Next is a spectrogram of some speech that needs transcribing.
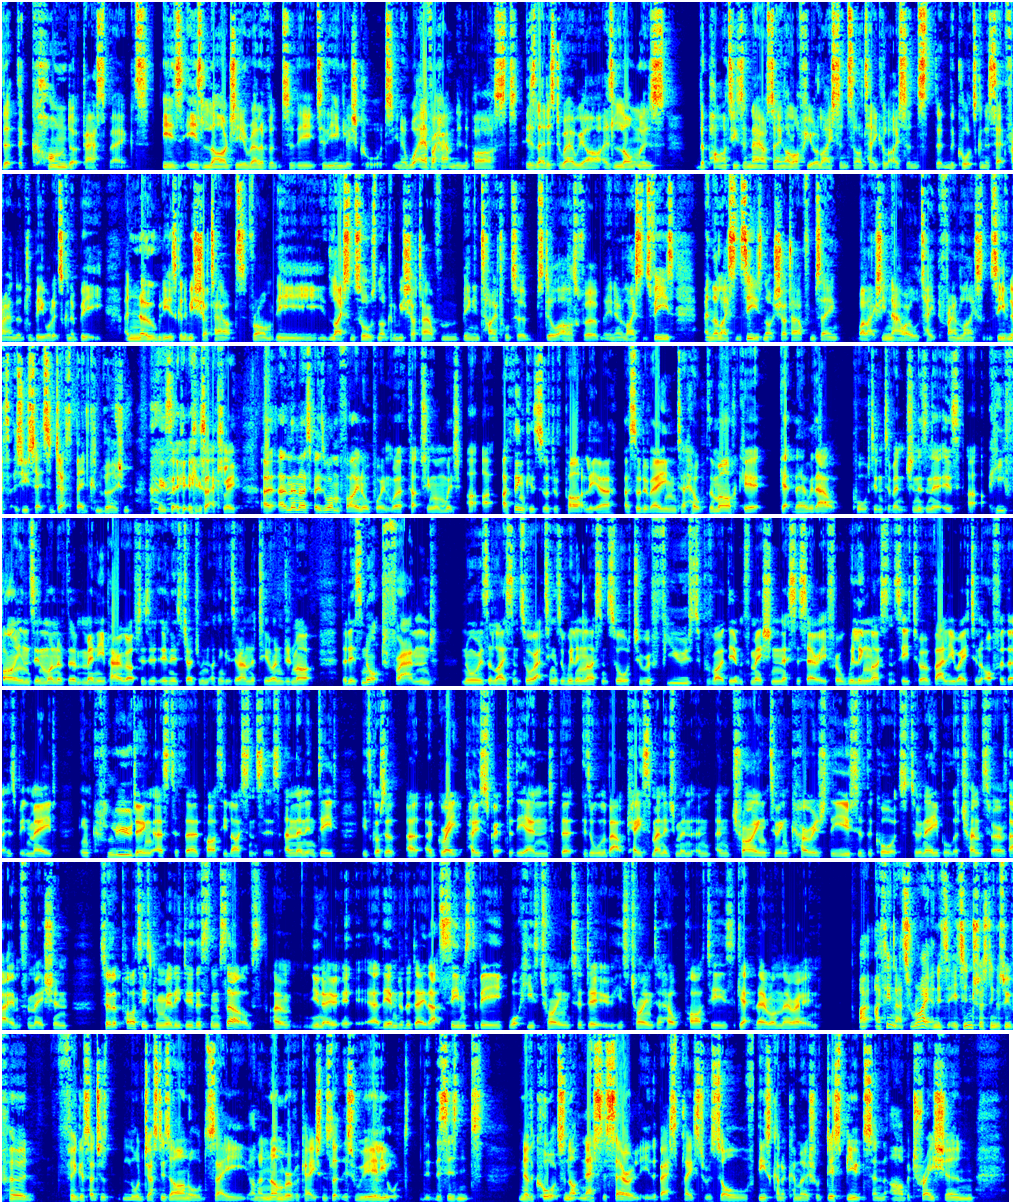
That the conduct aspect is is largely irrelevant to the to the English court. You know, whatever happened in the past has led us to where we are, as long as the parties are now saying, I'll offer you a license and I'll take a license, then the court's going to set frand and it'll be what it's going to be. And nobody is going to be shut out from the licensor is not going to be shut out from being entitled to still ask for, you know, license fees. And the licensee is not shut out from saying, well, actually, now I will take the Frand license, even if, as you say, it's a deathbed conversion. exactly. Uh, and then I suppose one final point worth touching on, which I, I think is sort of partly a, a, sort of aim to help the market get there without court intervention, isn't it? Is uh, he finds in one of the many paragraphs in his judgment, I think it's around the 200 mark, that it's not Frand nor is the licensor acting as a willing licensor to refuse to provide the information necessary for a willing licensee to evaluate an offer that has been made including as to third party licenses. And then indeed, he's got a, a, great postscript at the end that is all about case management and, and trying to encourage the use of the courts to enable the transfer of that information so that parties can really do this themselves. Um, you know, at the end of the day, that seems to be what he's trying to do. He's trying to help parties get there on their own. I, I think that's right. And it's, it's interesting because we've heard figures such as Lord Justice Arnold say on a number of occasions that this really ought, this isn't you know the courts are not necessarily the best place to resolve these kind of commercial disputes and arbitration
